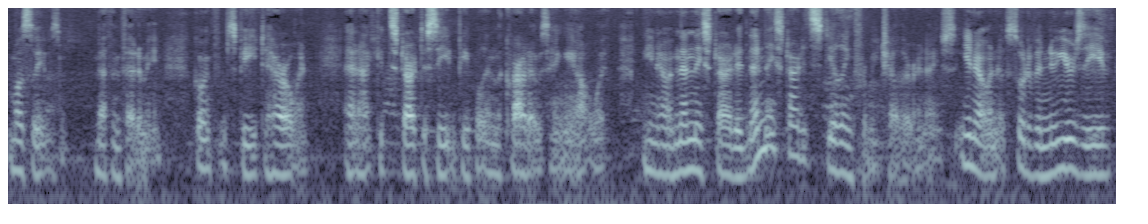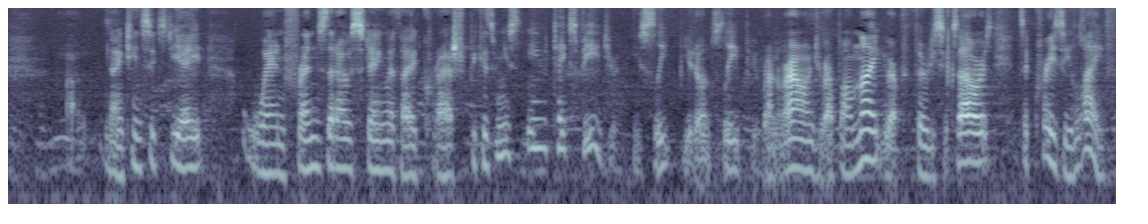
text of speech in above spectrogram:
mostly it was methamphetamine, going from speed to heroin, and I could start to see it in people in the crowd I was hanging out with, you know. And then they started, then they started stealing from each other, and I, you know, and it was sort of a New Year's Eve, uh, 1968 when friends that I was staying with, I had crashed because when you, you take speed, you you sleep, you don't sleep, you run around, you're up all night, you're up for 36 hours. It's a crazy life.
